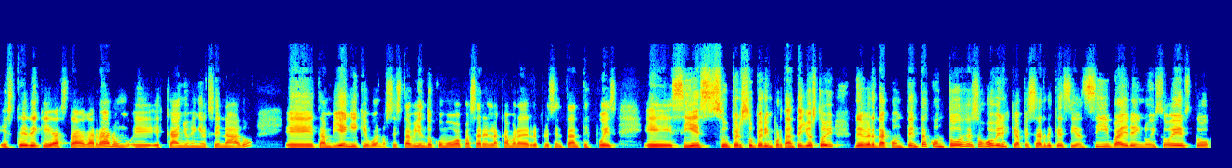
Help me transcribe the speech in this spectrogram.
este de que hasta agarraron eh, escaños en el Senado, eh, también y que bueno, se está viendo cómo va a pasar en la Cámara de Representantes, pues eh, sí es súper, súper importante. Yo estoy de verdad contenta con todos esos jóvenes que a pesar de que decían, sí, Biden no hizo esto,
